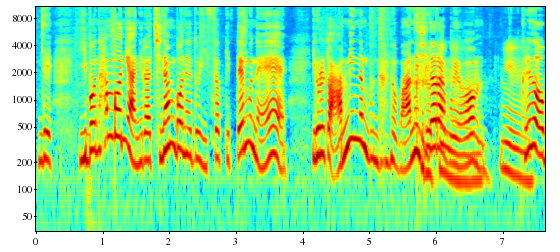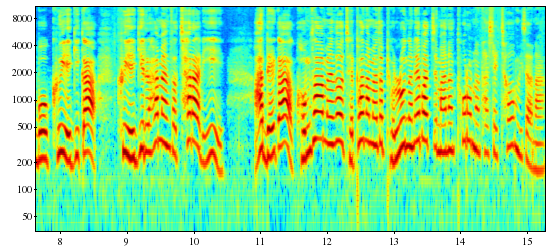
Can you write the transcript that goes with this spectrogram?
근데 이번 한 번이 아니라 지난번에도 있었기 때문에 이걸 또 안 믿는 분들도 많으시더라고요. 예. 그래서 뭐 그 얘기가 그 얘기를 하면서 차라리 아, 내가 검사하면서 재판하면서 변론을 해봤지만은 토론은 사실 처음이잖아.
